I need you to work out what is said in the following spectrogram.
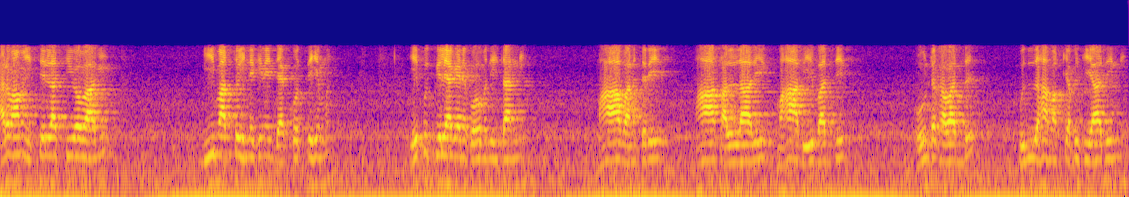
අර මම ඉස්සෙල්ලත් කිව්වා වාගේ බීමත්ව ඉන්න කෙනෙක් දැක්කොත් එහෙම ඒ පුද්ගලයා ගැන කොහොමද හිතන්නේ? මහා වනතරේ, මහා සල්ලාලේ, මහා බේබද්දේ ඔවුන්ට කවද්ද බුදුදහමක් අපි කියා දෙන්නේ?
